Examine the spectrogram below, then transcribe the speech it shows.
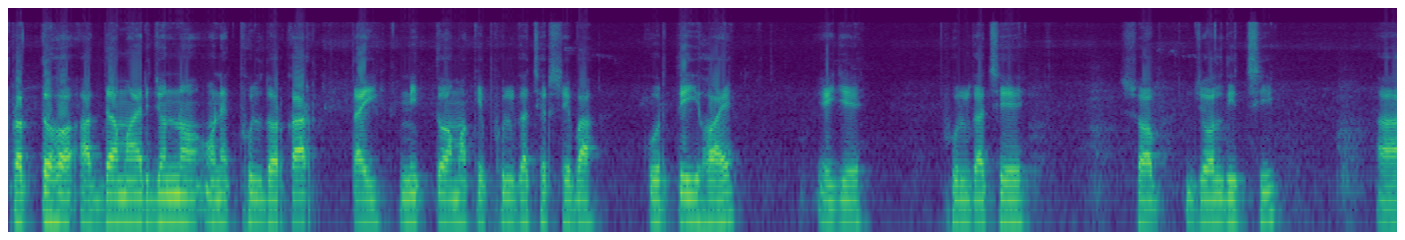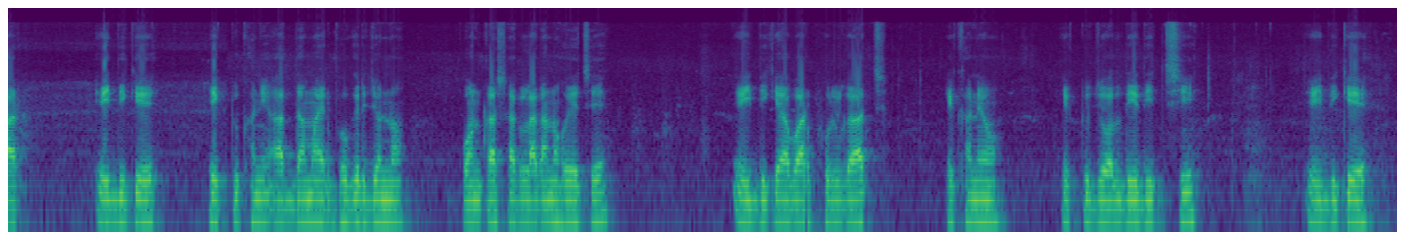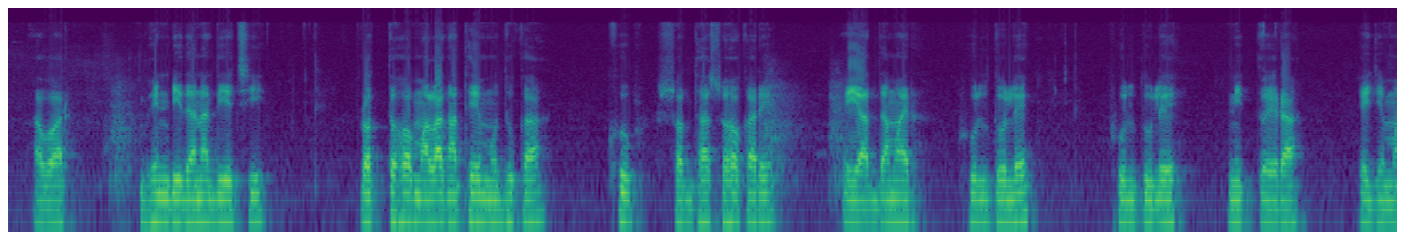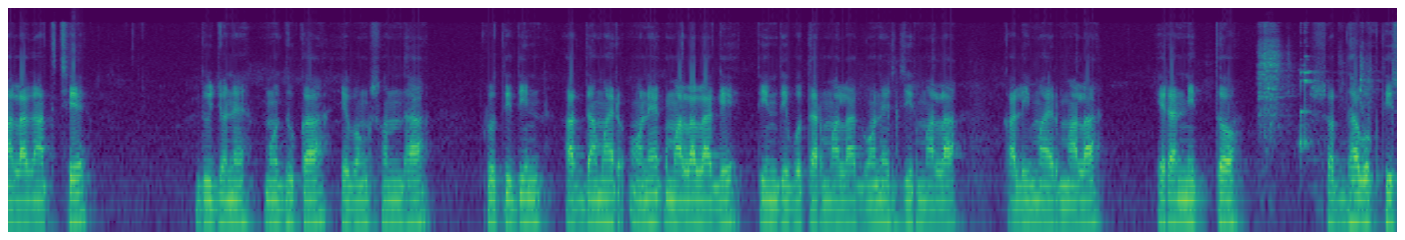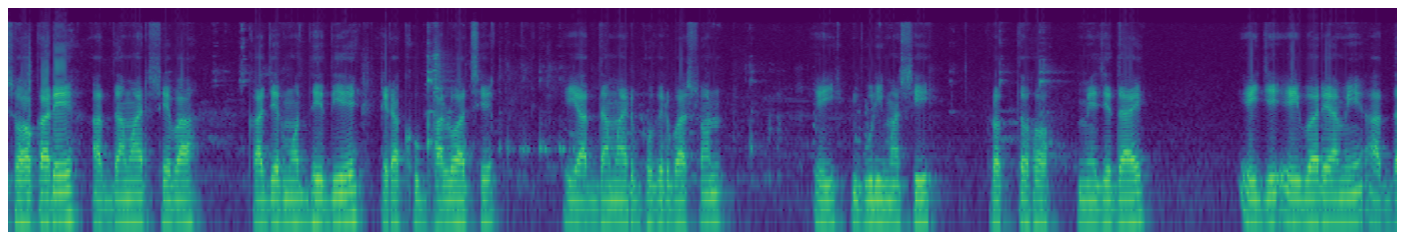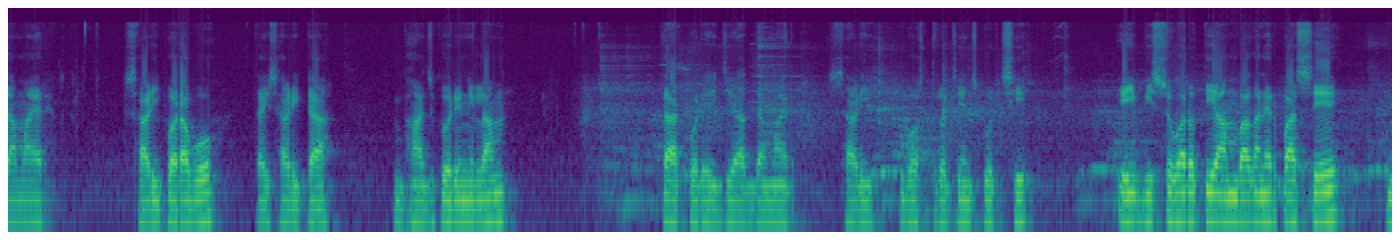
প্রত্যহ আদ্যা মায়ের জন্য অনেক ফুল দরকার, তাই নিত্য আমাকে ফুল গাছের সেবা করতেই হয়। এই যে ফুল গাছে সব জল দিচ্ছি, আর এইদিকে একটুখানি আদ্যা মায়ের ভোগের জন্য পনকা শাক লাগানো হয়েছে। এই দিকে আবার ফুল গাছ এখানেও একটু জল দিয়ে দিচ্ছি। এইদিকে আবার ভেন্ডি দানা দিয়েছি। প্রত্যহ মালা গাঁথে মধুকা, খুব শ্রদ্ধা সহকারে এই আদ্দামায়ের ফুল তোলে। ফুল তুলে নিত্য এরা এই যে মালা গাঁথছে। দুজনে মধুকা এবং সন্ধ্যা প্রতিদিন আদ্দামায়ের অনেক মালা লাগে। তিন দেবতার মালা, গণেশজির মালা, কালী মায়ের মালা। এরা নিত্য শ্রদ্ধাভক্তি সহকারে আদ্যা মায়ের সেবা কাজের মধ্যে দিয়ে এরা খুব ভালো আছে। এই আদ্যা মায়ের ভোগের বাসন, এই বুড়ি মাসি প্রত্যহ মেজে দেয়। এই যে এইবারে আমি আদ্যা মায়ের শাড়ি পরাবো, তাই শাড়িটা ভাঁজ করে নিলাম। তারপরে এই যে আদ্যা মায়ের শাড়ি বস্ত্র চেঞ্জ করছি। এই বিশ্বভারতী আমবাগানের পাশে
